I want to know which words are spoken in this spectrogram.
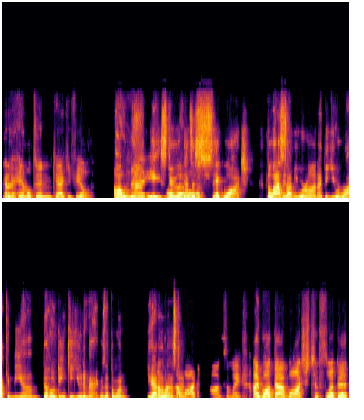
Got a Hamilton khaki field. Oh, nice, Love dude. That That's watch. a sick watch. The last it, time you were on, I think you were rocking the um the Hodinkee Unimatic. Was that the one you had on last time? Constantly. I bought that watch to flip it,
